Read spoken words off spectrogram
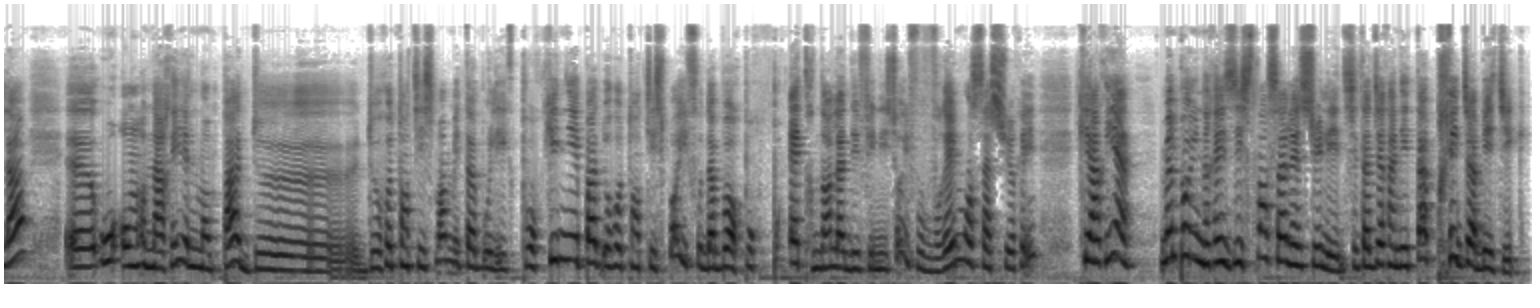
là, où on n'a réellement pas de, de retentissement métabolique. Pour qu'il n'y ait pas de retentissement, il faut d'abord, pour, pour être dans la définition, il faut vraiment s'assurer qu'il n'y a rien même pas une résistance à l'insuline, c'est-à-dire un état prédiabétique.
